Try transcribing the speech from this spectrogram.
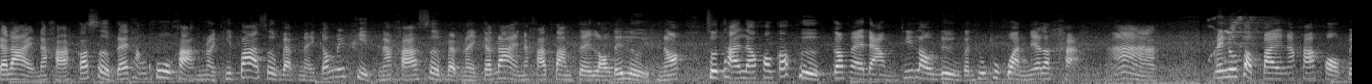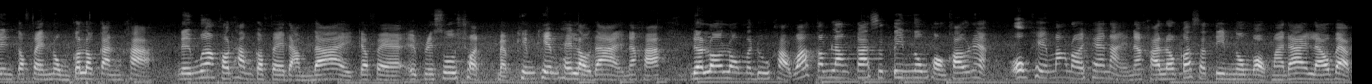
ก็ได้นะคะ ก็เสิร์ฟได้ทั้งคู่ค่ะ หน่อยคิดว่าเสิร์ฟแบบไหนก็ไม่ผิดนะคะ เสิร์ฟแบบไหนก็ได้นะคะ ตามใจเราได้เลยเนาะสุดท้ายแล้วเขาก็คือกาแฟดำที่เราดื่มกันทุกๆวันเนี่ยแหละค่ะอ่า เมนูต่อไปนะคะ ขอเป็นกาแฟนมก็แล้วกันค่ะ ในเมื่อเขาทำกาแฟดำได้ กาแฟเอสเปรสโซ่ช็อตแบบเข้มๆให้เราได้นะคะ เดี๋ยวเราลองมาดูค่ะว่ากำลังการสตรีมนมของเขาเนี่ยโอเคมากน้อยแค่ไหนนะคะ แล้วก็สตรีมนมออกมาได้แล้วแบบ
